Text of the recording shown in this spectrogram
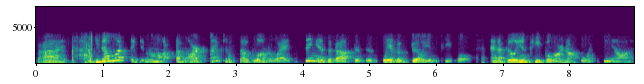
Bye. You know what, Marc, uh, I'm just so blown away. The thing is about this is we have a billion people, and a billion people are not going to be on in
